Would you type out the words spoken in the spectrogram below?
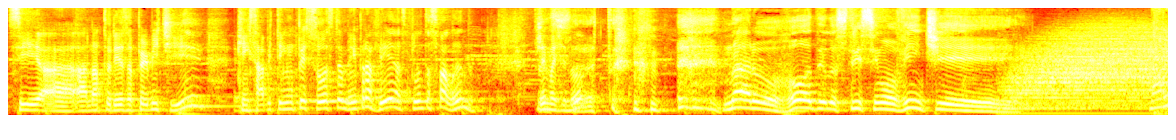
se a, a natureza permitir, quem sabe tenham pessoas também para ver as plantas falando. Já tá imaginou? Naru Rodo, ilustríssimo ouvinte! Naru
